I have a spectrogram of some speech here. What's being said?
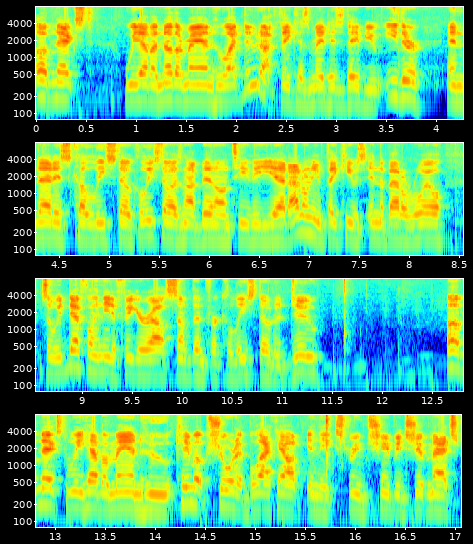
Up next, we have another man who I do not think has made his debut either, and that is Kalisto. Kalisto has not been on TV yet. I don't even think he was in the Battle Royal, so we definitely need to figure out something for Kalisto to do. Up next, we have a man who came up short at Blackout in the Extreme Championship match,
